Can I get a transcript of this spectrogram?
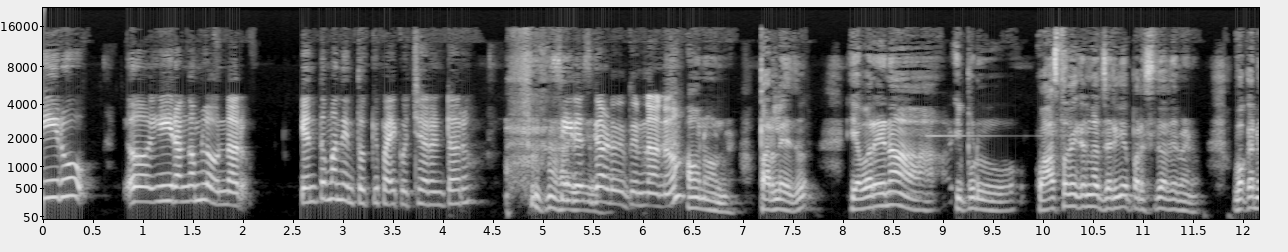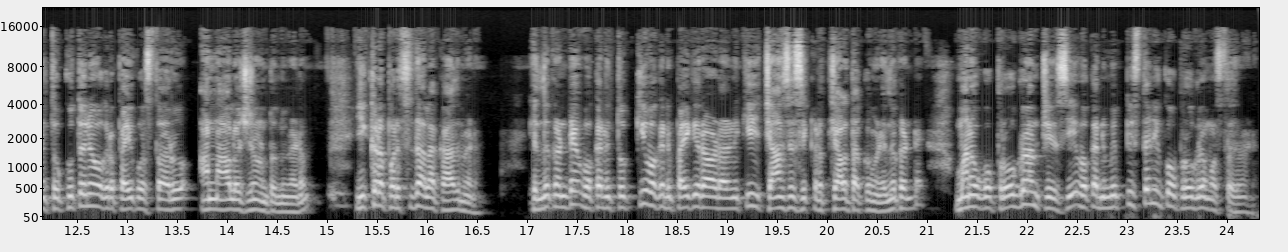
మీరు ఈ రంగంలో ఉన్నారు. ఎంతమందిని తొక్కి పైకి వచ్చారంటారు సీరియస్గా అడుగుతున్నాను. అవునవును మేడం. పర్లేదు. ఎవరైనా ఇప్పుడు వాస్తవికంగా జరిగే పరిస్థితి అదే మేడం. ఒకరిని తొక్కుతూనే ఒకరు పైకి వస్తారు అన్న ఆలోచన ఉంటుంది మేడం. ఇక్కడ పరిస్థితి అలా కాదు మేడం. ఎందుకంటే ఒకరిని తొక్కి ఒకరిని పైకి రావడానికి ఛాన్సెస్ ఇక్కడ చాలా తక్కువ మేడం. ఎందుకంటే మనం ఒక ప్రోగ్రామ్ చేసి ఒకరిని మెప్పిస్తేనే ఇంకో ప్రోగ్రామ్ వస్తుంది మేడం.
